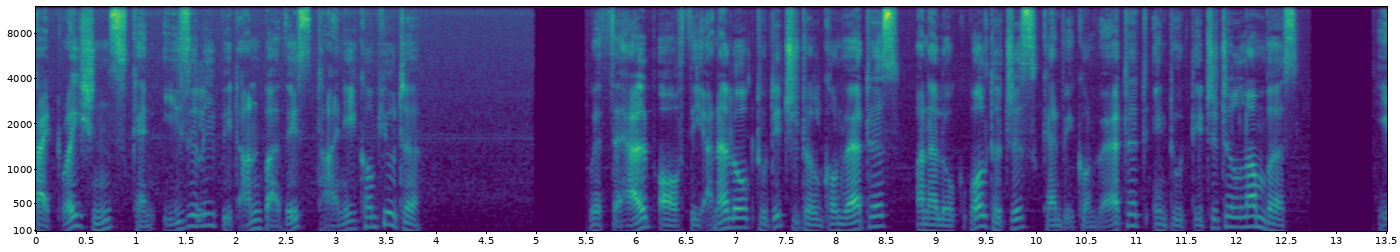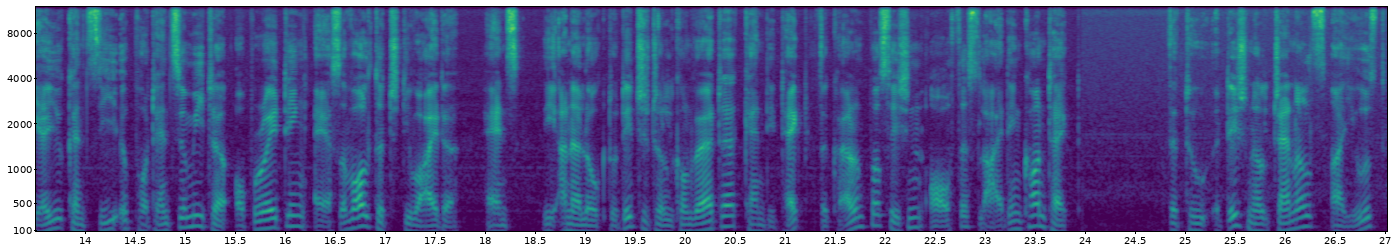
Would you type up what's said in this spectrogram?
Titrations can easily be done by this tiny computer. With the help of the analog to digital converters, analog voltages can be converted into digital numbers. Here you can see a potentiometer operating as a voltage divider, hence the analog to digital converter can detect the current position of the sliding contact. The two additional channels are used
